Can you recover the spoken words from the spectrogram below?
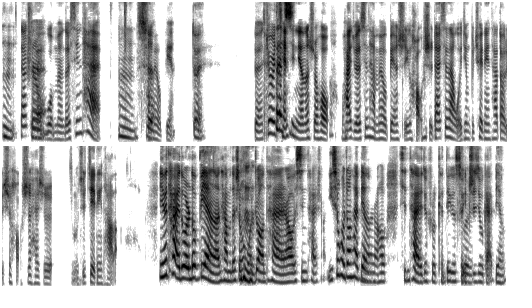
嗯，但是我们的心态，嗯，是没有变。对，对，就是前几年的时候，我还觉得心态没有变是一个好事，但现在我已经不确定它到底是好事还是怎么去界定它了。因为太多人都变了，他们的生活状态，然后心态上，你生活状态变了，然后心态就是肯定随之就改变了。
